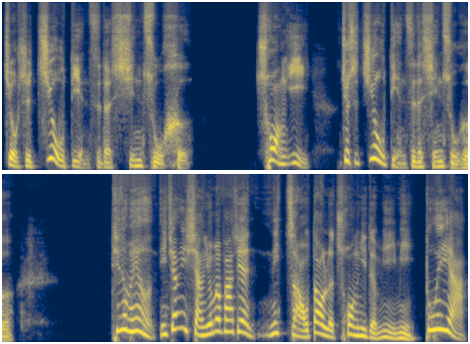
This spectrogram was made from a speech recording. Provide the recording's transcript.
就是旧点子的新组合，创意就是旧点子的新组合。”听众朋友，你这样一想，有没有发现你找到了创意的秘密？对呀，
